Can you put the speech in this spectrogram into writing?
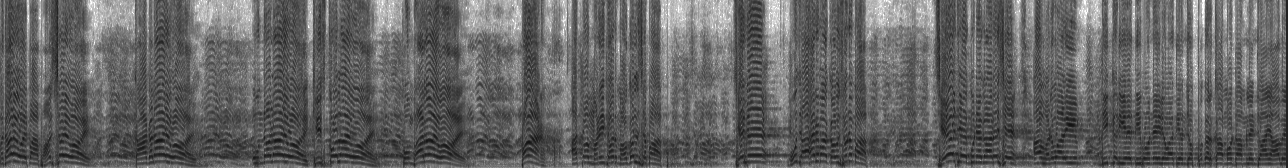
બધાય હોય બાપ. હંસાય હોય, કાગડાય હોય ઉંદડાય હોય, ખિસકોલાય હોય, કુંભારાય હોય. પણ આ તો મણિધર મોગલ છે બાપ. જે જે હું જાહેરમાં કહું છું ને બાપ, જે જે ગુનેગાર છે, આ વડવાળી દીકરીએ દીવો નહીં રહેવા દે અને જો પગરખા મોઢામાં લઈને જો અહીંયા આવે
